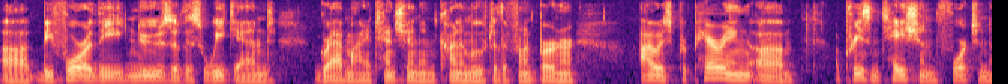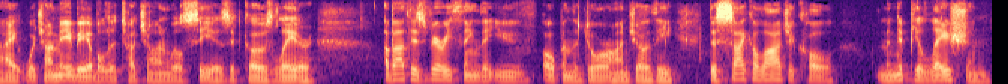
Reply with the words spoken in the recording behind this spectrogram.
uh, before the news of this weekend grabbed my attention and kind of moved to the front burner, I was preparing um, a presentation for tonight, which I may be able to touch on. We'll see as it goes later. About this very thing that you've opened the door on, Joe, the the psychological manipulation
